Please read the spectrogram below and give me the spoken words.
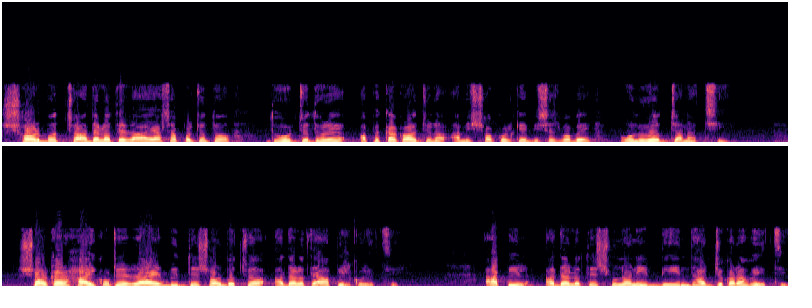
সর্বোচ্চ আদালতের রায় আসা পর্যন্ত ধৈর্য ধরে অপেক্ষা করার জন্য আমি সকলকে বিশেষভাবে অনুরোধ জানাচ্ছি। সরকার হাইকোর্টের রায়ের বিরুদ্ধে সর্বোচ্চ আদালতে আপিল করেছে। আপিল আদালতে শুনানির দিন ধার্য করা হয়েছে।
